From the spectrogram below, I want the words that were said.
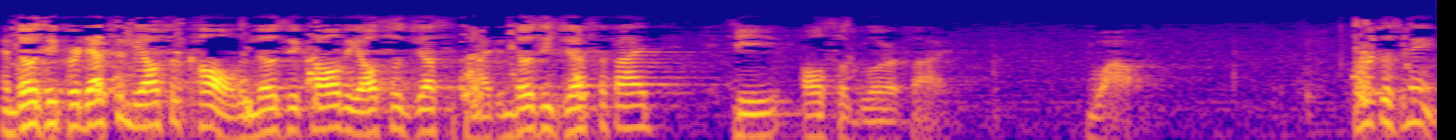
And those he predestined, he also called. And those he called, he also justified. And those he justified, he also glorified. Wow. What does this mean?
